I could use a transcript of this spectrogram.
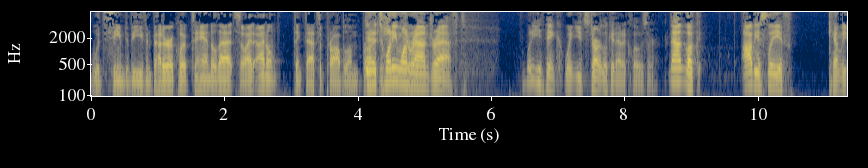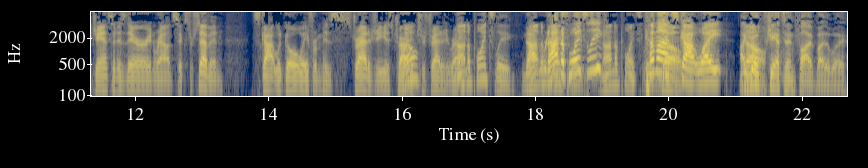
would seem to be even better equipped to handle that. So I, I don't think that's a problem. in a Brock should be 21 good. round draft, what do you think when you'd start looking at a closer? Now, look, obviously, if Kenley Jansen is there in round six or seven, Scott would go away from his strategy, his tried Well, and true strategy, right? Not in a points league. Not- not in a points league? Not in a points league. Come on, No. Scott White. I No. go Jansen in five, by the way.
